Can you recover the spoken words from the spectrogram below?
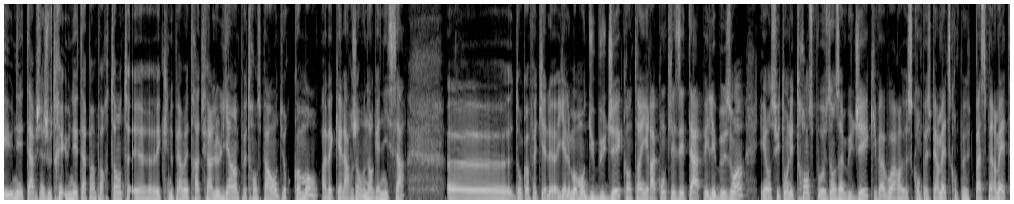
Et une étape, j'ajouterai une étape importante euh, qui nous permettra de faire le lien un peu transparent sur comment, avec quel argent on organise ça. Euh, donc en fait, il y, a le moment du budget. Quentin, il raconte les étapes et les besoins. Et ensuite, on les transpose dans un budget qui va voir euh, ce qu'on peut se permettre, ce qu'on peut pas se permettre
